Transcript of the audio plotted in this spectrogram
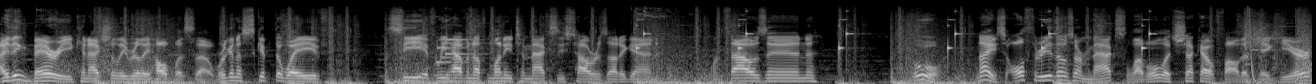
I think Barry can actually really help us, though. We're gonna skip the wave see if we have enough money to max these towers out again. 1,000. Ooh, nice. All three of those are max level. Let's check out Father Pig here.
